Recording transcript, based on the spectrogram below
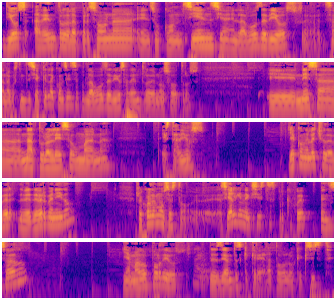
Dios adentro de la persona, en su conciencia, en la voz de Dios. San Agustín decía, ¿qué es la conciencia? Pues la voz de Dios adentro de nosotros. Eh, en esa naturaleza humana está Dios. Ya con el hecho de haber, de haber venido, recordemos esto, eh, si alguien existe es porque fue pensado y amado por Dios Claro. desde antes que creara todo lo que existe.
